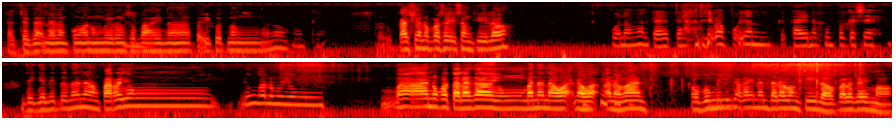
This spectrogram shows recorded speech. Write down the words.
Katsaga na lang kung anong meron sa bahay na paikot ng ano. Opo. Kasya na ba sa isang kilo? Po naman, kahit kalahati pa po yan, kaya na pong pagkasya. Hindi ganito na lang. Para yung, yung ano mo yung, maano ka talaga, yung mananawa-nawa ka naman. O bumili ka kayo ng dalawang kilo, palagay mo.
